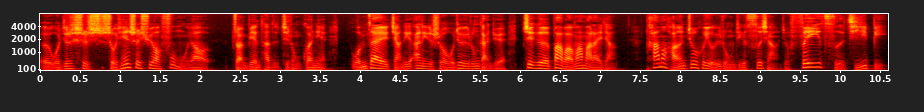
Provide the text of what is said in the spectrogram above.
呃，我觉得是首先是需要父母要转变他的这种观念。我们在讲这个案例的时候，我就有一种感觉，这个爸爸妈妈来讲，他们好像就会有一种这个思想，就非此即彼，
